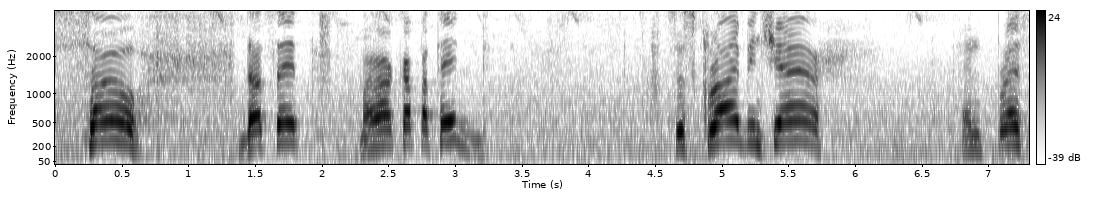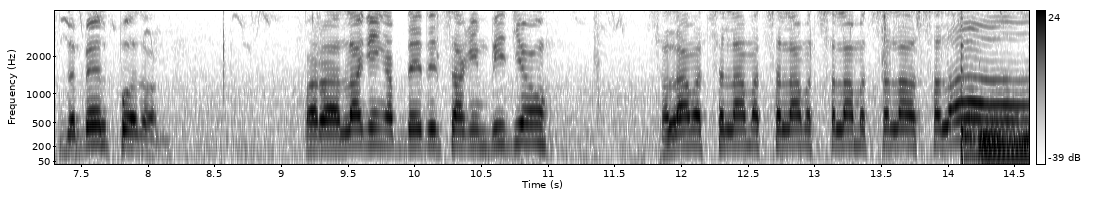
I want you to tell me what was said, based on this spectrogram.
So, that's it, mga kapatid. Subscribe and share and press the bell button para laging updated sa aking video. Salamat, salamat, salamat, salamat, salamat, salamat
